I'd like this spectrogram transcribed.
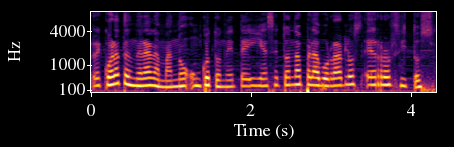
Recuerda tener a la mano un cotonete y acetona para borrar los errorcitos.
